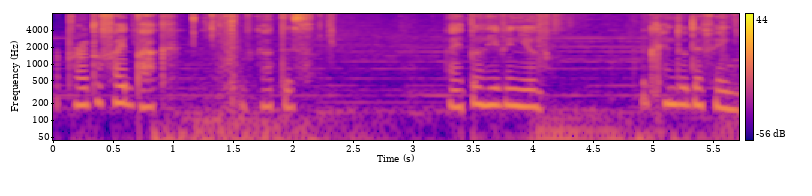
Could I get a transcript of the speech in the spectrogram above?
Prepare to fight back. You've got this. I believe in you. You can do the thing.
